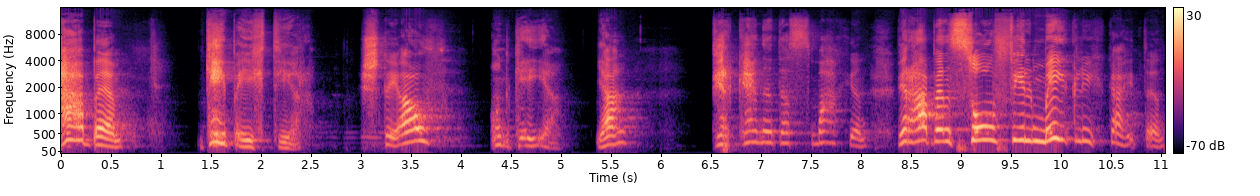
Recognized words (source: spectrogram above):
habe, gebe ich dir. Steh auf und gehe. Ja? Wir können das machen. Wir haben so viele Möglichkeiten,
